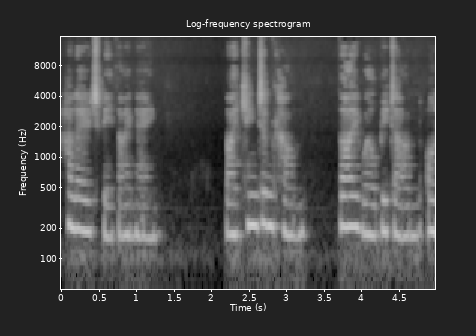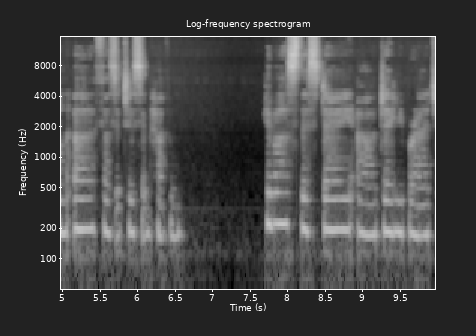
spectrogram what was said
hallowed be thy name. Thy kingdom come, thy will be done on earth as it is in heaven. Give us this day our daily bread,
